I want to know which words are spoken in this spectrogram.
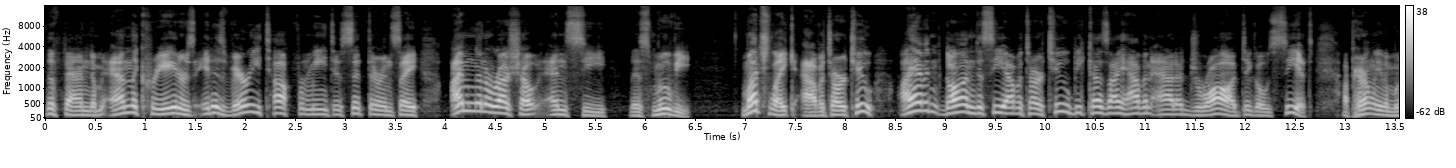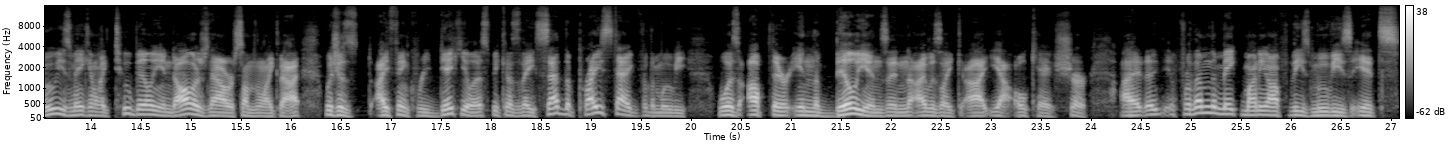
the fandom and the creators, it is very tough for me to sit there and say, I'm going to rush out and see this movie. Much like Avatar 2. I haven't gone to see Avatar 2 because I haven't had a draw to go see it. Apparently, the movie's making like $2 billion now or something like that, which is, I think, ridiculous because they said the price tag for the movie was up there in the billions. And I was like, uh, yeah, okay, sure. Uh, for them to make money off of these movies, it's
